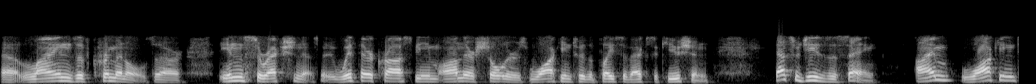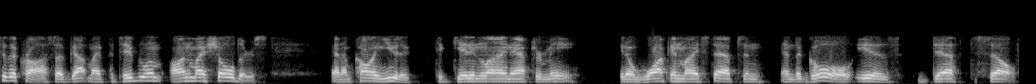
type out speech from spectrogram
Uh, lines of criminals or insurrectionists with their crossbeam on their shoulders walking to the place of execution. That's what Jesus is saying. I'm walking to the cross. I've got my patibulum on my shoulders, and I'm calling you to, to get in line after me. You know, walk in my steps, and, and the goal is death to self.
